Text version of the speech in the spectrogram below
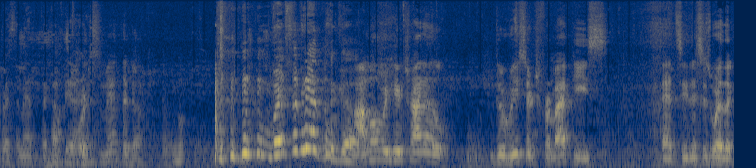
Where's Samantha the copy Where'd? Samantha go? Where's Samantha go? I'm over here trying to do research for my piece. And see, this is where the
